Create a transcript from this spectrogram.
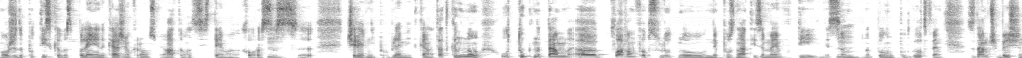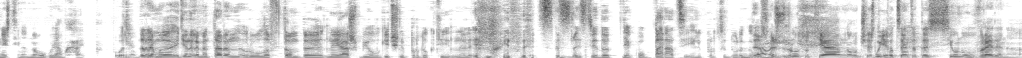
може да потиска възпаление, да кажем, храносмилателната система, хора с mm. чревни проблеми и така нататък. Но от тук на там плавам в абсолютно непознати за мен води. Не съм mm. напълно подготвен. Знам, че беше наистина много голям хайп по едно. Да, да, ма един елементарен рул в тъм бе не яш биологични продукти, нали, следствие на някаква операция или процедура. Да, да между другото, тя много често Weird. процентата е силно вредена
